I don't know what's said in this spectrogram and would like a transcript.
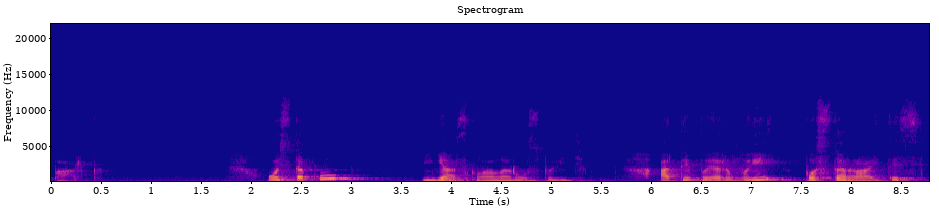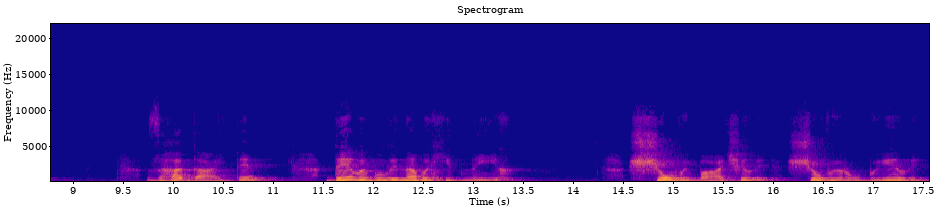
парк. Ось таку я склала розповідь. А тепер ви постарайтесь, згадайте, де ви були на вихідних, що ви бачили, що ви робили,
